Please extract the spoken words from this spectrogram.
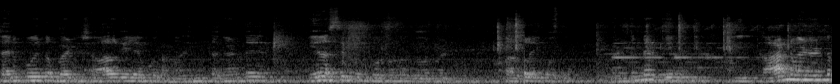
చనిపోతే బయటకు షాల్ తీయలేకపోతున్నారు ఇంతకంటే హీనస్థితి ఇంకోటి గవర్నమెంట్. అసలు అయిపోతుంది. వెంటనే దీని దీనికి కారణం ఏంటంటే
